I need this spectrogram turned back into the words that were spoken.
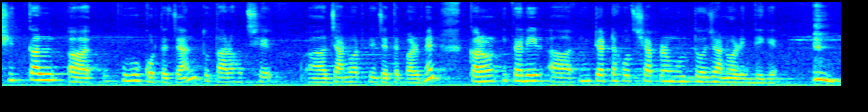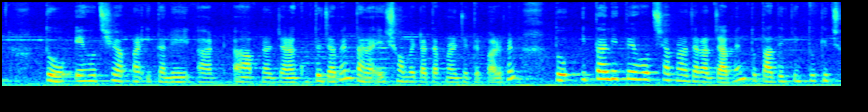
শীতকাল উপভোগ করতে চান, তো তারা হচ্ছে জানুয়ারিতে যেতে পারবেন। কারণ ইতালির উইন্টারটা হচ্ছে আপনার মূলত জানুয়ারির দিকে। তো এ হচ্ছে আপনার ইতালি আপনার যারা ঘুরতে যাবেন, তারা এই সময়টাতে আপনারা যেতে পারবেন। তো ইতালিতে হচ্ছে আপনারা যারা যাবেন, তো তাদের কিন্তু কিছু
